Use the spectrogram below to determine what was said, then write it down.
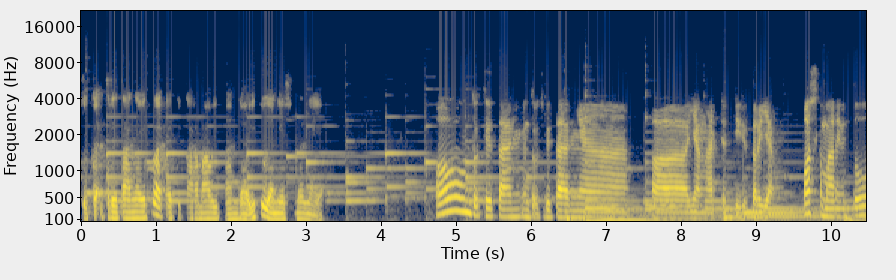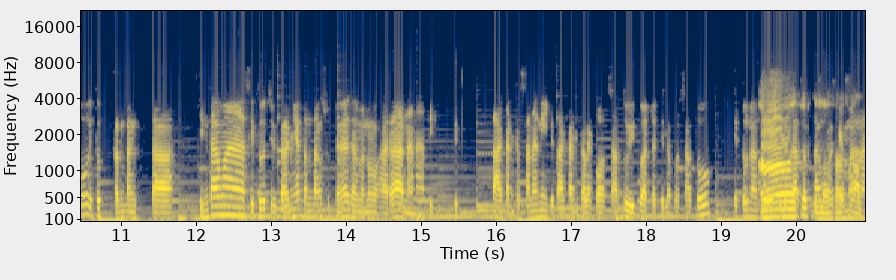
juga ceritanya itu ada di Karma Wibanda itu kan ya sebenarnya ya. Oh, untuk ceritanya untuk ceritanya uh, yang ada di Twitter yang post kemarin itu itu tentang kita cinta Mas, itu ceritanya tentang sudah dan Manohara. Nah, nanti kita akan ke sana nih, kita akan ke level 1 itu ada di level 1 itu nanti oh, cerita itu tentang bagaimana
